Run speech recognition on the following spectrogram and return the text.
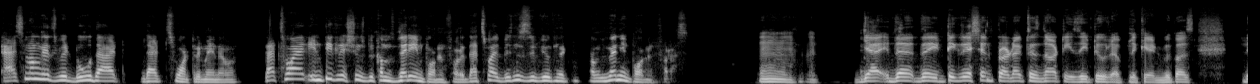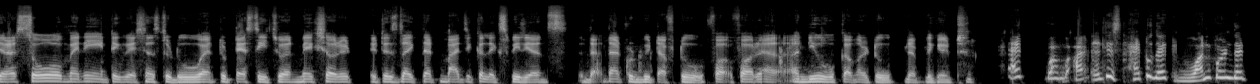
As long as we do that, that's what remain on. That's why integrations becomes very important for it. That's why business review become very important for us. Mm-hmm. Yeah, the, the integration product is not easy to replicate because there are so many integrations to do and to test each one, make sure it, it is like that magical experience. That that would be tough to for, for a, a newcomer to replicate. And I just add to that one point that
